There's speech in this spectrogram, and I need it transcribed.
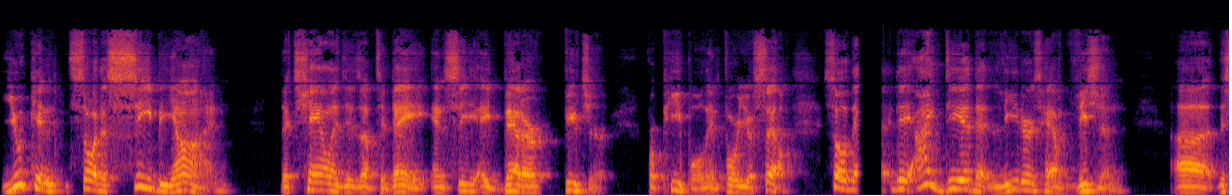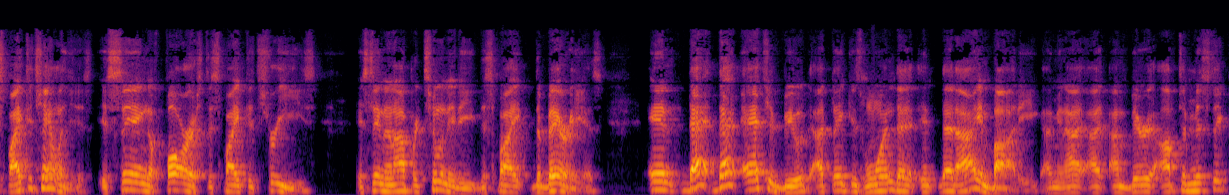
you can sort of see beyond the challenges of today and see a better future for people and for yourself. So the, the idea that leaders have vision uh, despite the challenges, is seeing a forest despite the trees, it's seeing an opportunity despite the barriers. And that that attribute, I think, is one that that I embody. I mean, I, I am very optimistic,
